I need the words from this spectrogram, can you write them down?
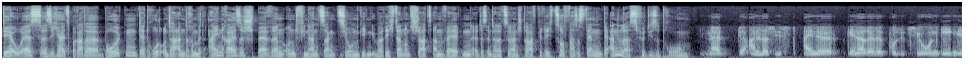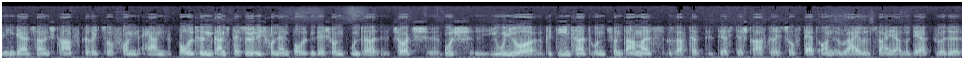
Der US-Sicherheitsberater Bolton, der droht unter anderem mit Einreisesperren und Finanzsanktionen gegenüber Richtern und Staatsanwälten des Internationalen Strafgerichtshofs. Was ist denn der Anlass für diese Drohung? Na, der Anlass ist eine generelle Position gegen den Internationalen Strafgerichtshof von Herrn Bolton, ganz persönlich von Herrn Bolton, der schon unter George Bush Junior gedient hat und schon damals gesagt hat, dass der Strafgerichtshof dead on arrival sei. Also der würde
